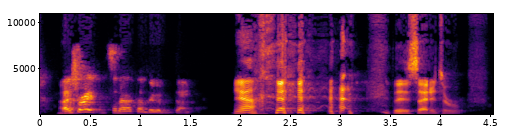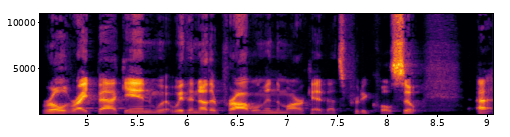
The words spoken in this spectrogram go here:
That's uh, right. That's what I thought they would have done. Yeah, they decided to roll right back in w- with another problem in the market. That's pretty cool. So. Uh,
